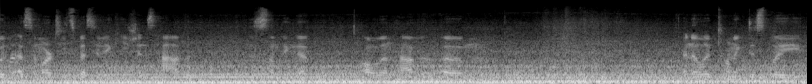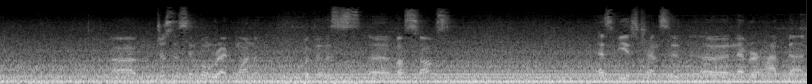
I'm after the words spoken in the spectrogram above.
with SMRT specifications have. This is something that all of them have. Um, an electronic display um, just a simple red one with the uh, bus stops. SBS Transit uh, never had that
